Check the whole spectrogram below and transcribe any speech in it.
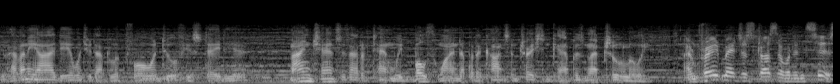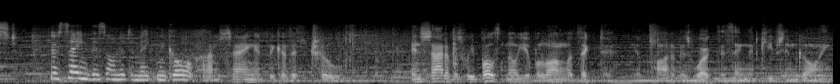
You have any idea what you'd have to look forward to if you stayed here? Nine chances out of ten, we'd both wind up at a concentration camp. Isn't that true, Louis? I'm afraid Major Strasser would insist. You're saying this only to make me go. I'm saying it because it's true. Inside of us, we both know you belong with Victor. You're part of his work, the thing that keeps him going.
